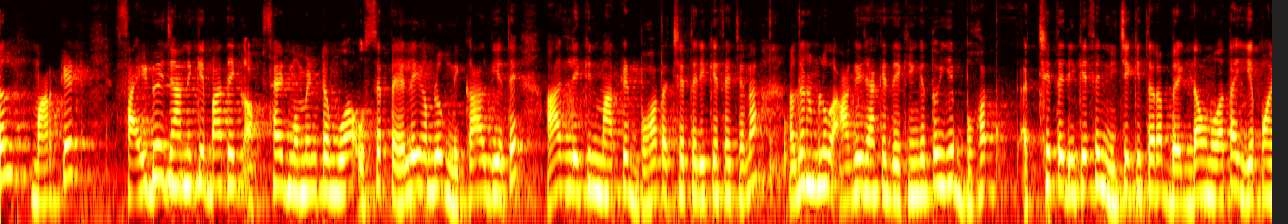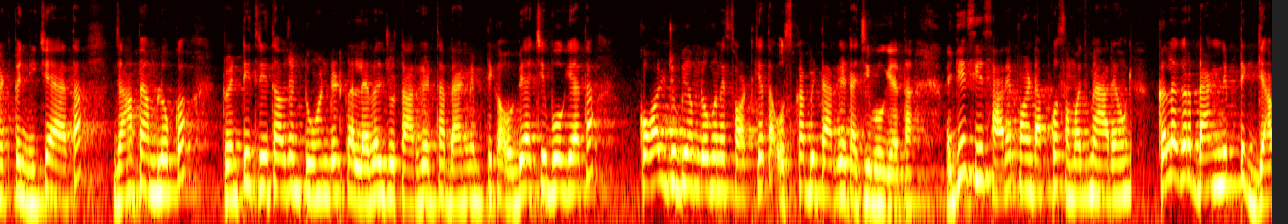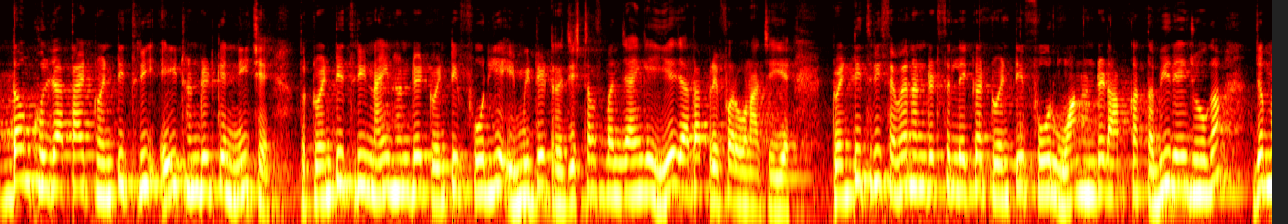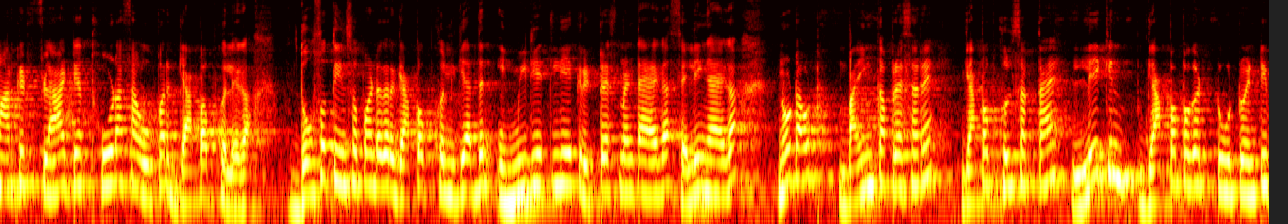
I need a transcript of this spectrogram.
कल मार्केट साइडवे जाने के बाद एक अपसाइड मोमेंटम हुआ उससे पहले ही हम लोग निकाल दिए थे। आज लेकिन मार्केट बहुत अच्छे तरीके से चला। अगर हम लोग आगे जाके देखेंगे तो ये बहुत अच्छे तरीके से नीचे की तरफ़ ब्रेकडाउन हुआ था। ये पॉइंट पे नीचे आया था जहाँ पे हम लोग का 23,200 का लेवल जो टारगेट था बैंक निफ्टी का वो भी अचीव हो गया था। कॉल जो भी हम लोगों ने शॉर्ट किया था उसका भी टारगेट अचीव हो गया था। गेस ये सारे पॉइंट आपको समझ में आ रहे होंगे। कल अगर बैंक निफ्टी गैप डाउन खुल जाता है 23,800 के नीचे तो 23,900, 24 ये इमीडिएट रेजिस्टेंस बन जाएँगे। ये ज़्यादा प्रेफर होना चाहिए। 23,700 से लेकर 24,100 आपका तभी रेंज होगा जब मार्केट फ्लैट या थोड़ा सा ऊपर गैप अप खुलेगा। 200-300 पॉइंट अगर गैप अप खुल गया देन इमीडिएटली एक रिट्रेसमेंट आएगा सेलिंग आएगा। नो डाउट बाइंग का प्रेशर है गैप अप खुल सकता है लेकिन गैप अप अगर टू ट्वेंटी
